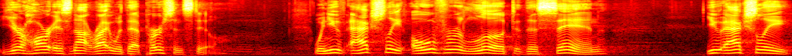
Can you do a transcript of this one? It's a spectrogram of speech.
your heart is not right with that person still. When you've actually overlooked the sin, you actually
